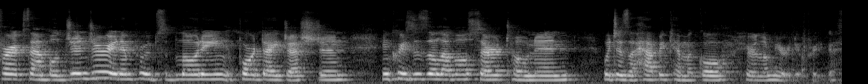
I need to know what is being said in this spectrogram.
For example, ginger, it improves bloating, poor digestion, increases the level of serotonin, which is a happy chemical. Here, let me read it for you guys.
